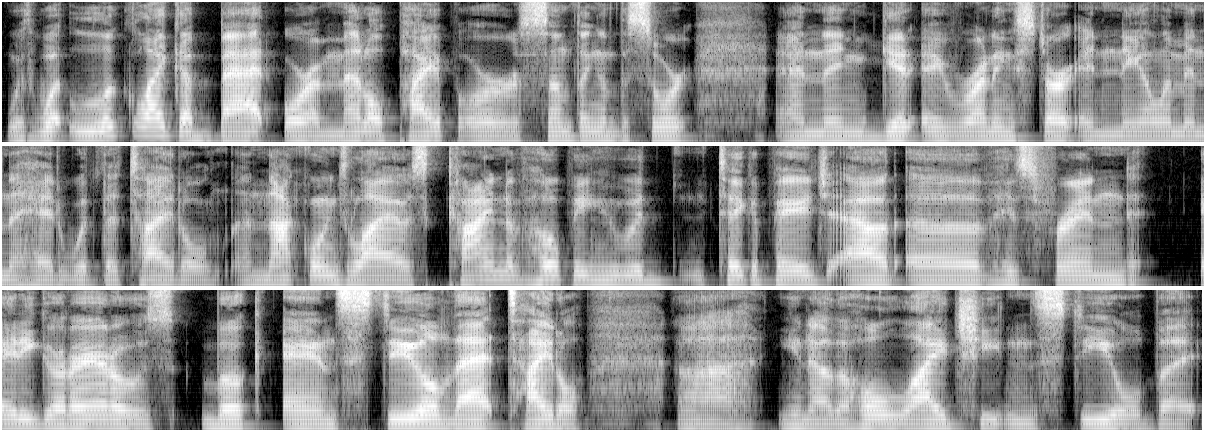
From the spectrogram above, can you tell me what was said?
with what looked like a bat or a metal pipe or something of the sort, and then get a running start and nail him in the head with the title. I'm not going to lie, I was kind of hoping he would take a page out of his friend Eddie Guerrero's book and steal that title. Uh, you know, the whole lie, cheat, and steal, but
